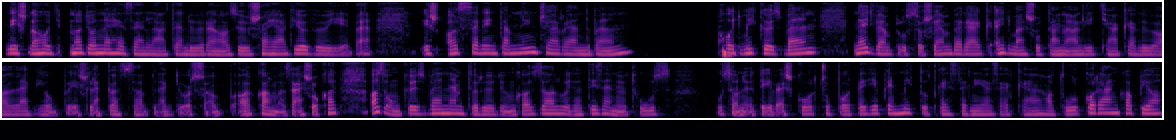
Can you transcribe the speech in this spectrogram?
és na, hogy nagyon nehezen lát előre az ő saját jövőjébe. És az szerintem nincsen rendben, hogy miközben 40 pluszos emberek egymás után állítják elő a legjobb és legklasszabb, leggyorsabb alkalmazásokat, azon közben nem törődünk azzal, hogy a 15-20 25 éves korcsoport egyébként mit tud kezdeni ezekkel, ha túl korán kapja,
